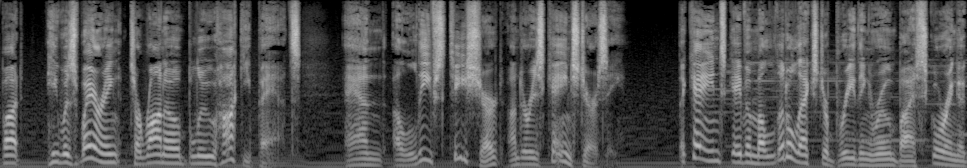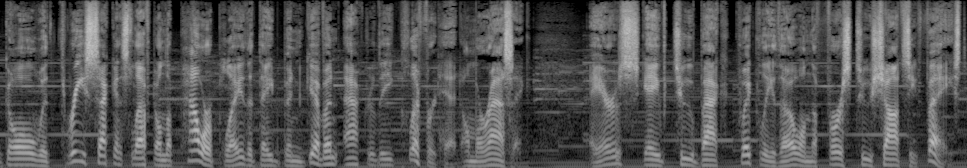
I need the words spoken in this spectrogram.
but he was wearing Toronto blue hockey pants and a Leafs t shirt under his Canes jersey. The Canes gave him a little extra breathing room by scoring a goal with three seconds left on the power play that they'd been given after the Clifford hit on Mrazek. Ayres gave two back quickly, though, on the first two shots he faced,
